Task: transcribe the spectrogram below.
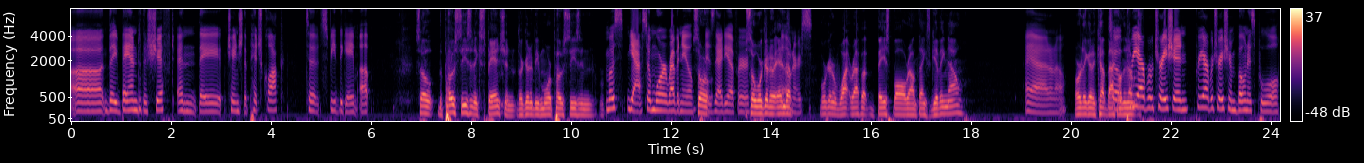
Uh, they banned the shift and they changed the pitch clock to speed the game up. So the postseason expansion, they're going to be more postseason. Most, yeah, so more revenue So- is the idea for So we're going to end up owners. we're going to wrap up baseball around Thanksgiving now, Yeah, I don't know. or are they going to cut back so on the pre-arbitration, pre-arbitration bonus pool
